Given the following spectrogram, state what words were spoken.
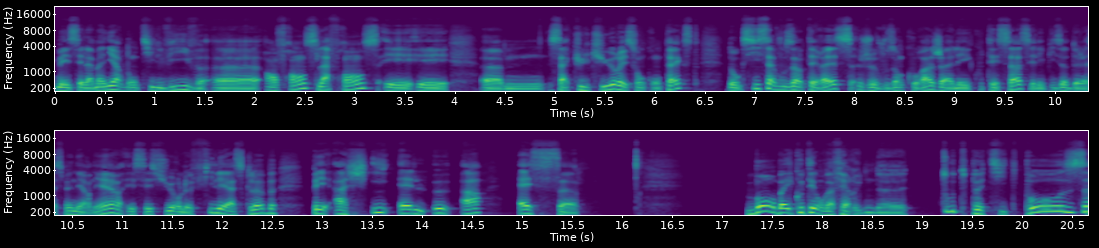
mais c'est la manière dont ils vivent euh, en France, la France et, euh, sa culture et son contexte. Donc si ça vous intéresse, je vous encourage à aller écouter ça. C'est l'épisode de la semaine dernière et c'est sur le Phileas Club, P-H-I-L-E-A-S. Bon, bah écoutez, on va faire une toute petite pause,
